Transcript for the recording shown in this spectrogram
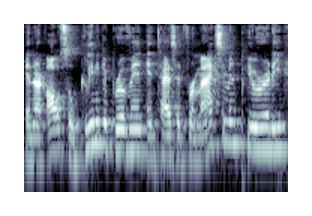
and are also clinically proven and tested for maximum purity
